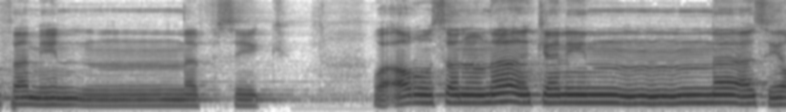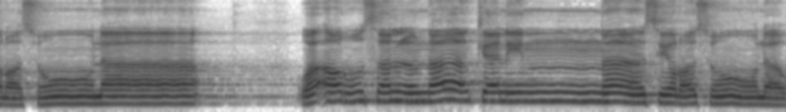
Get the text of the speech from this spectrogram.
فمن نفسك وأرسلناك للناس رسولا. وأرسلناك للناس رسولا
